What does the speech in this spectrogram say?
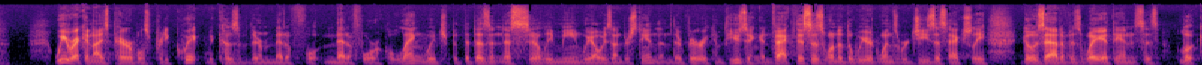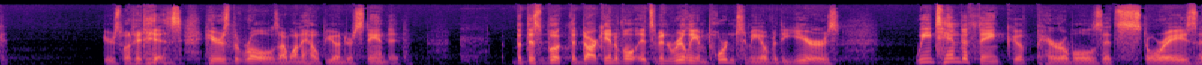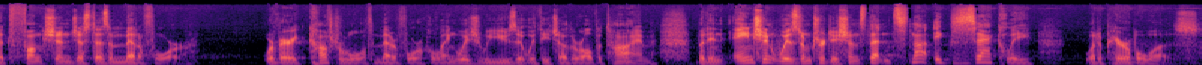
We recognize parables pretty quick because of their metaphor- metaphorical language, but that doesn't necessarily mean we always understand them. They're very confusing. In fact, this is one of the weird ones where Jesus actually goes out of his way at the end and says, Look, here's what it is. Here's the roles. I want to help you understand it. But this book, The Dark Interval, it's been really important to me over the years. We tend to think of parables as stories that function just as a metaphor. We're very comfortable with metaphorical language. We use it with each other all the time. But in ancient wisdom traditions, that's not exactly what a parable was.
